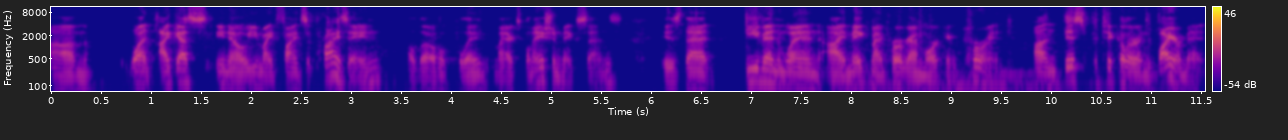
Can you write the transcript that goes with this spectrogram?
Um, what I guess, you know, you might find surprising, although hopefully my explanation makes sense, is that even when I make my program more concurrent, on this particular environment,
